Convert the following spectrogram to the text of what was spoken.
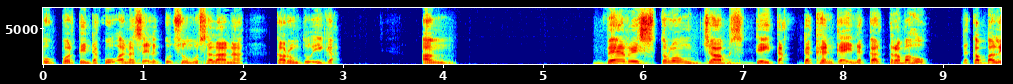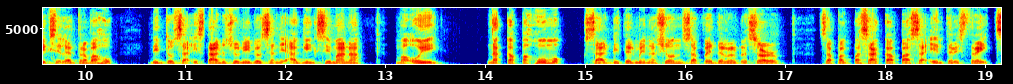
og portin dakuan na sa ilang konsumo sa lana karong tuiga. Ang very strong jobs data. Daghan kay nakatrabaho, nakabalik sila ang trabaho dito sa Estados Unidos sa niaging semana, maoy nakapahumok sa determinasyon sa Federal Reserve sa pagpasaka pa sa interest rates.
